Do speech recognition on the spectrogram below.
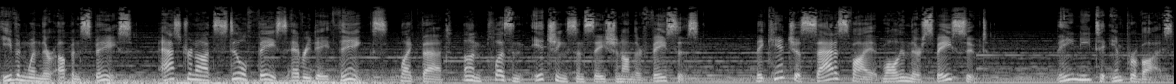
Even when they're up in space, astronauts still face everyday things, like that unpleasant itching sensation on their faces. They can't just satisfy it while in their spacesuit. They need to improvise,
